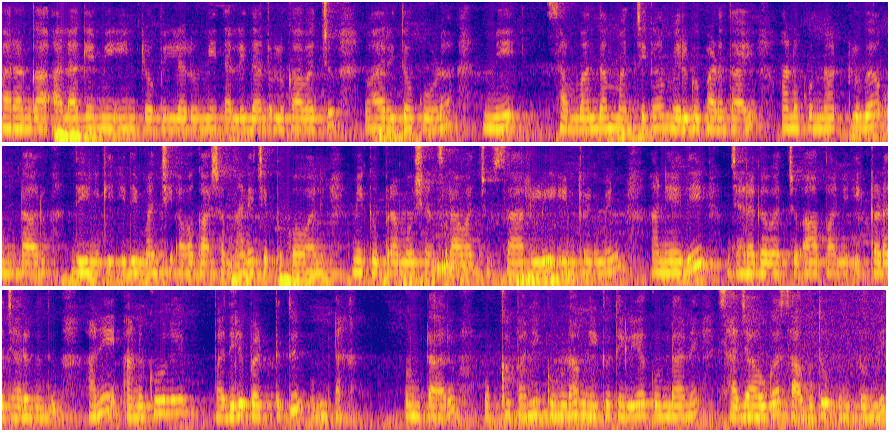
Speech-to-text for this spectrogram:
పరంగా అలాగే మీ ఇంట్లో పిల్లలు మీ తల్లిదండ్రులు కావచ్చు వారితో కూడా మీ సంబంధం మంచిగా మెరుగుపడతాయి అనుకున్నట్లుగా ఉంటారు. దీనికి ఇది మంచి అవకాశం అని చెప్పుకోవాలి. మీకు ప్రమోషన్స్ రావచ్చు సార్లీ ఇంక్రిమెంట్ అనేది జరగవచ్చు. ఆ పని ఇక్కడ జరగదు అని అనుకుని వదిలిపెట్టుతూ ఉంటారు ఉంటారు. ఒక్క పని కూడా మీకు తెలియకుండానే సజావుగా సాగుతూ ఉంటుంది.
